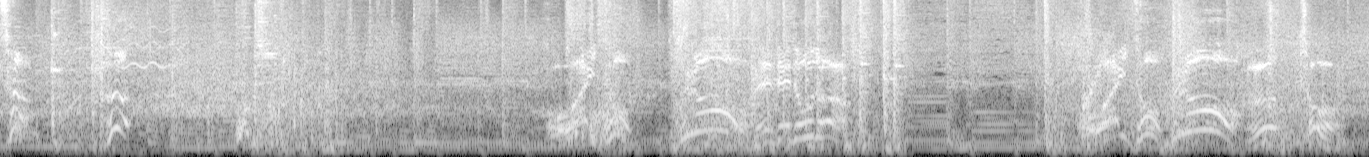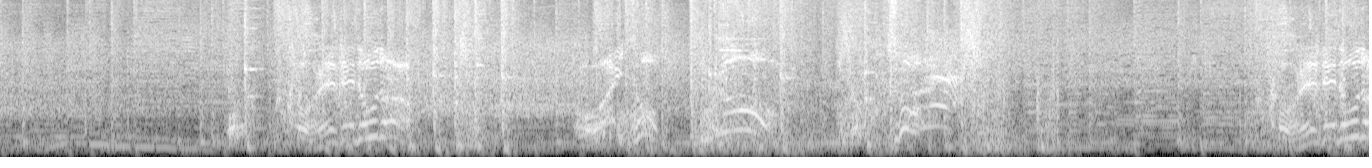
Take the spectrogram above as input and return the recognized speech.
さホワイトブローこれでどうだホワイトブローうっとこれでどうだホワイトブローこれでどうだ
